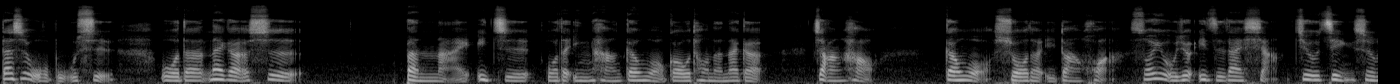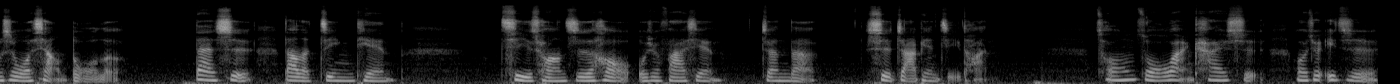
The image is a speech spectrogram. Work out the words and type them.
但是我不是，我的那个是本来一直我的银行跟我沟通的那个账号跟我说的一段话，所以我就一直在想，究竟是不是我想多了？但是到了今天起床之后，我就发现真的是诈骗集团。从昨晚开始，我就一直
